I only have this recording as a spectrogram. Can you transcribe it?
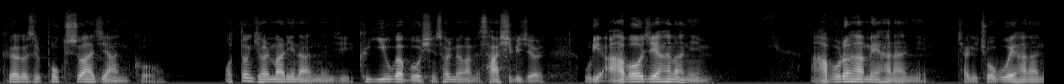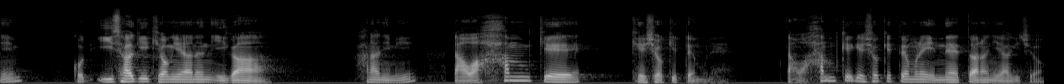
그가 그것을 복수하지 않고 어떤 결말이 났는지 그 이유가 무엇인 설명하며 42절 우리 아버지 하나님 아브라함의 하나님 자기 조부의 하나님 곧 이삭이 경외하는 이가 하나님이 나와 함께 계셨기 때문에 나와 함께 계셨기 때문에 인내했다는 이야기죠.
